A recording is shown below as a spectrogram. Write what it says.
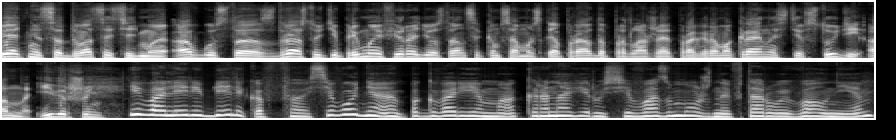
Пятница, 27 августа. Здравствуйте. Прямой эфир радиостанции «Комсомольская правда» продолжает программа «Крайности» в студии Анна Ивершин. И Валерий Беликов. Сегодня поговорим о коронавирусе, возможной второй волне.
